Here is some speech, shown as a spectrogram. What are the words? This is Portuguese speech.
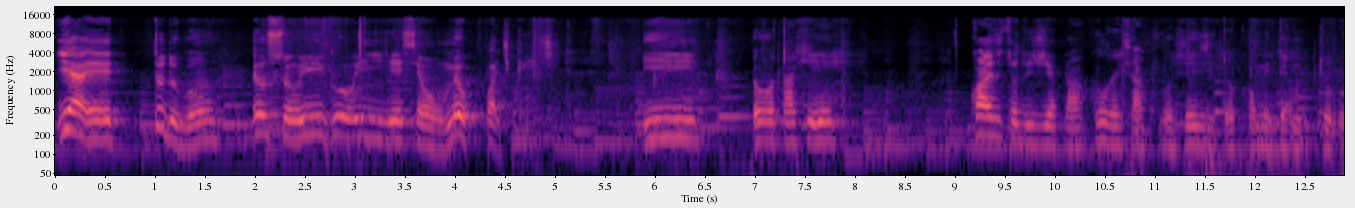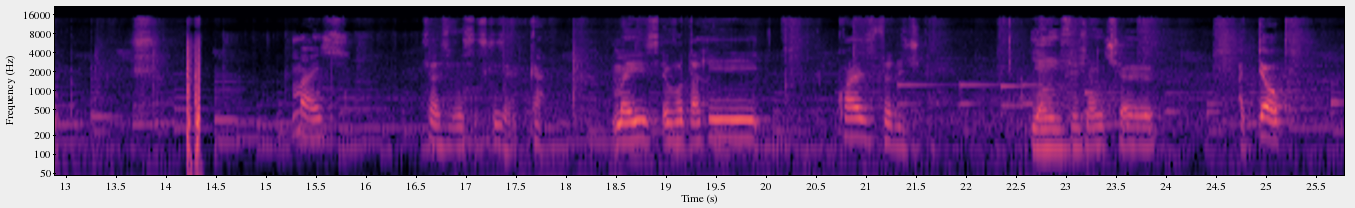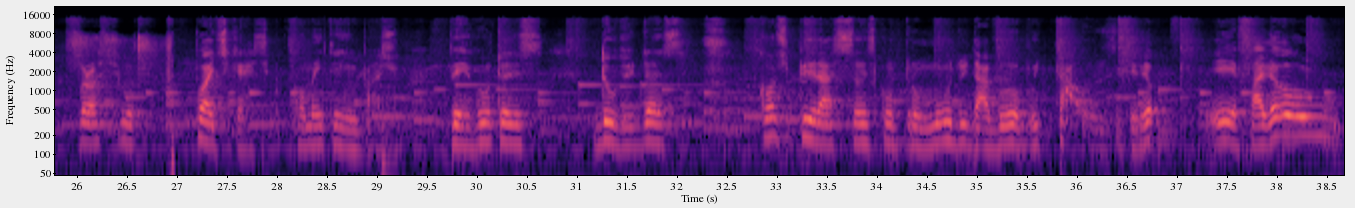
E aí, tudo bom? Eu sou Igor e esse é o meu podcast. E eu vou estar aqui quase todo dia para conversar com vocês e trocar uma ideia muito louca. Mas, só se vocês quiserem, cara. Mas eu vou estar aqui quase todo dia. E é isso, gente. Até o próximo podcast. Comentem embaixo perguntas, dúvidas, conspirações contra o mundo e da Globo e tal, entendeu? E falou!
